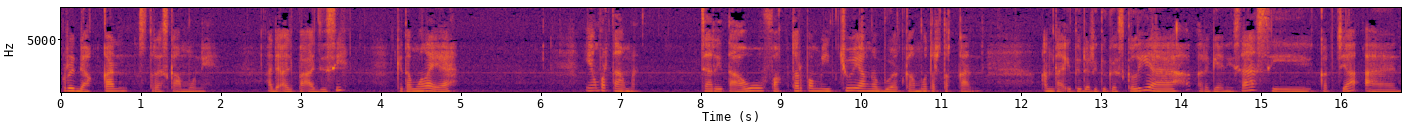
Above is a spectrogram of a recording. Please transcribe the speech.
meredakan stres kamu nih. Ada apa aja sih? Kita mulai ya. Yang pertama, cari tahu faktor pemicu yang ngebuat kamu tertekan. Entah itu dari tugas kuliah, organisasi, kerjaan,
